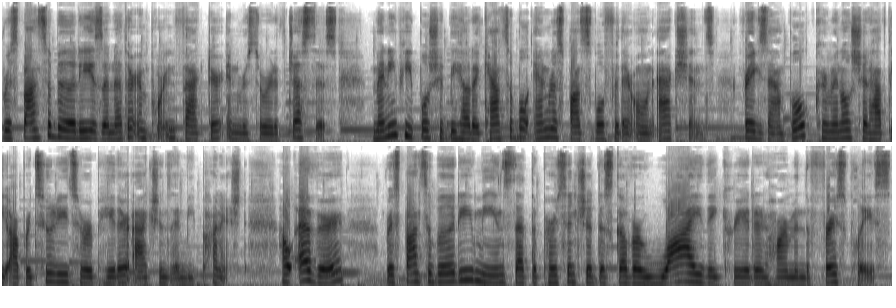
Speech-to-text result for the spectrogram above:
Responsibility is another important factor in restorative justice. Many people should be held accountable and responsible for their own actions. For example, criminals should have the opportunity to repay their actions and be punished. However, responsibility means that the person should discover why they created harm in the first place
